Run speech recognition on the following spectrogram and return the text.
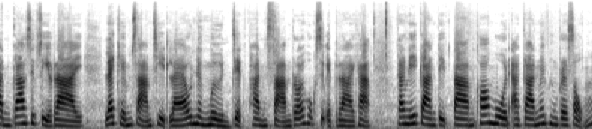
15,094 ราย และเข็ม 3 ฉีดแล้ว 17,361 รายค่ะ ทั้งนี้การติดตามข้อมูลอาการไม่พึงประสงค์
